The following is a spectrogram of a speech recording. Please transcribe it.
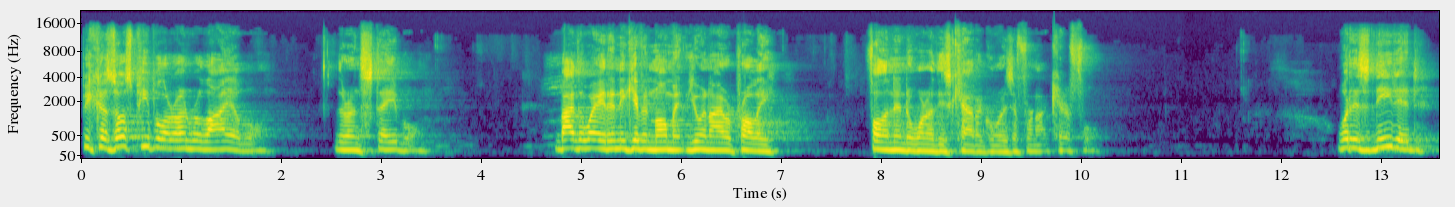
because those people are unreliable, they're unstable. By the way, at any given moment, you and I are probably falling into one of these categories if we're not careful. What is needed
